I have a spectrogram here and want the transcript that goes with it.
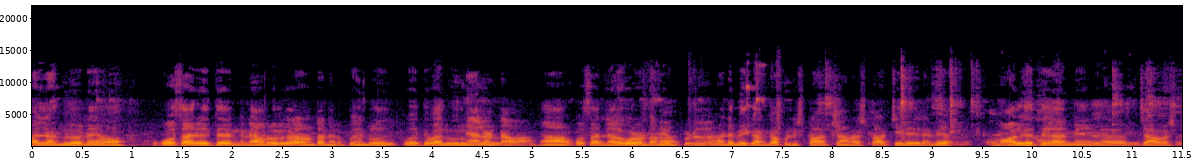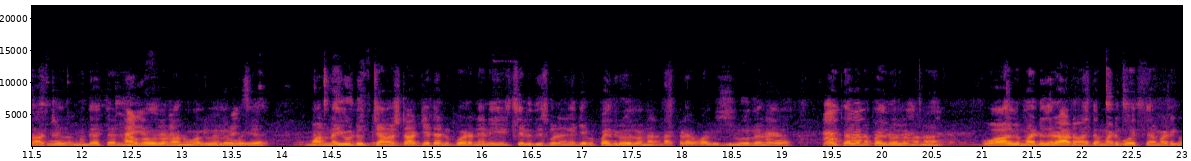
మళ్ళీ అందులోనేమో ఒక్కోసారి అయితే ఇంకా నెల రోజులు కూడా ఉంటాను నేను. పోయిన రోజు పోతే వాళ్ళ ఊరు ఒక్కోసారి నెల కూడా ఉంటాను. అంటే మీకు ఇంకా అప్పుడు ఛానల్ స్టార్ట్ చేయలేదండి మామూలుగా అయితే నేను ఛానల్ స్టార్ట్ చేయకముందు అయితే నెల రోజులు ఉన్నాను వాళ్ళ ఊర్లో పోయి. మొన్న యూట్యూబ్ ఛానల్ స్టార్ట్ చేయడానికి కూడా నేను ఈ సెల్ తీసుకోవడానికి అని చెప్పి పది రోజులు ఉన్నాను అక్కడ వాళ్ళు ఈ ఊర్లోనే వైకాల్లోనే పది రోజులు ఉన్నాను. వాళ్ళు మటుకు రావడం అయితే మటుకు వస్తే మటుకు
